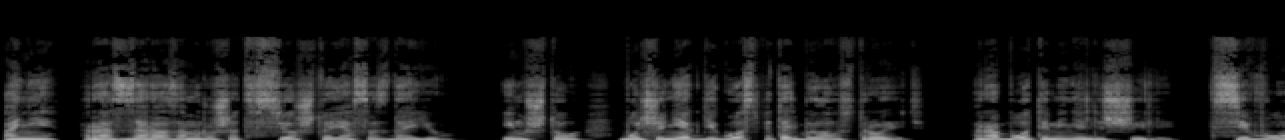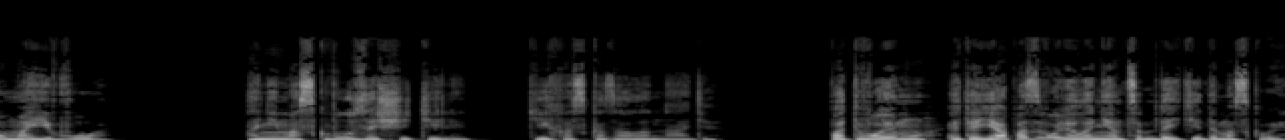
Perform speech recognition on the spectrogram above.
«Они раз за разом рушат все, что я создаю. Им что, больше негде госпиталь было устроить? Работы меня лишили. Всего моего. Они Москву защитили, тихо сказала Надя. По-твоему, это я позволила немцам дойти до Москвы?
